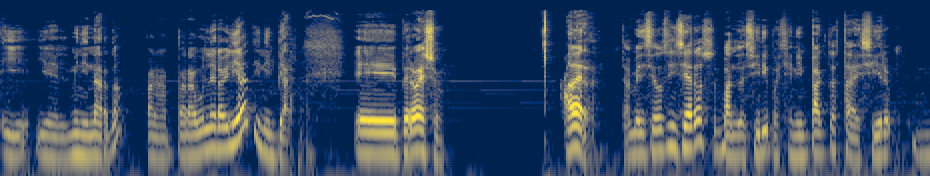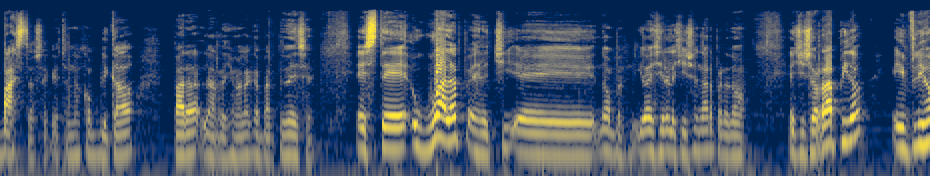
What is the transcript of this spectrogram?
y, y el Mininar, ¿no? Para, vulnerabilidad y limpiar. Eh, pero eso. A ver, también siendo sinceros, Vandal City pues tiene impacto hasta decir basta, o sea que esto no es complicado para la región a la que pertenece. Este, Wallop, el eh, no, pues, iba a decir el hechizo NAR, pero no. Hechizo rápido, inflige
